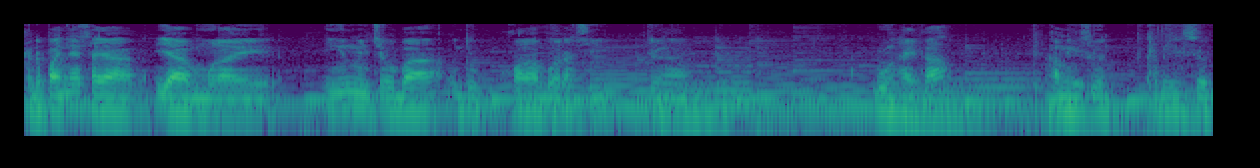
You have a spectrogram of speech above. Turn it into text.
ke depannya saya ya mulai ingin mencoba untuk kolaborasi dengan Bung Haikal coming soon. coming soon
